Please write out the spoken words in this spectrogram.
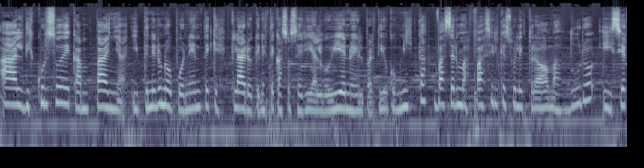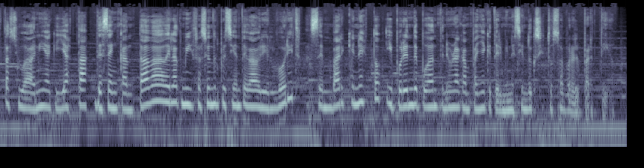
al discurso de campaña y tener un oponente que es claro, que en este caso sería el gobierno y el Partido Comunista, va a ser más fácil que su electorado más duro y cierta ciudadanía que ya está desencantada de la administración del presidente Gabriel Boric se embarque en esto y por ende puedan tener una campaña que termine siendo exitosa para el partido.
